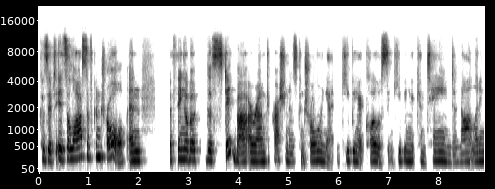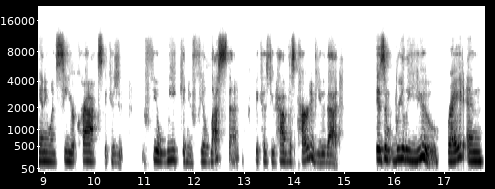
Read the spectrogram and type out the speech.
because it's, it's a loss of control and the thing about the stigma around depression is controlling it and keeping it close and keeping it contained and not letting anyone see your cracks because you, feel weak and you feel less than because you have this part of you that isn't really you right? And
